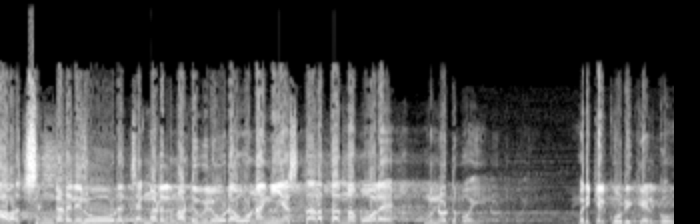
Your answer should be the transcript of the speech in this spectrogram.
അവർ ചെങ്കടലിലൂടെ ചെങ്കടൽ നടുവിലൂടെ ഉണങ്ങിയ സ്ഥലത്തെന്ന പോലെ മുന്നോട്ട് പോയി. ഒരിക്കൽ കൂടി കേൾക്കൂ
